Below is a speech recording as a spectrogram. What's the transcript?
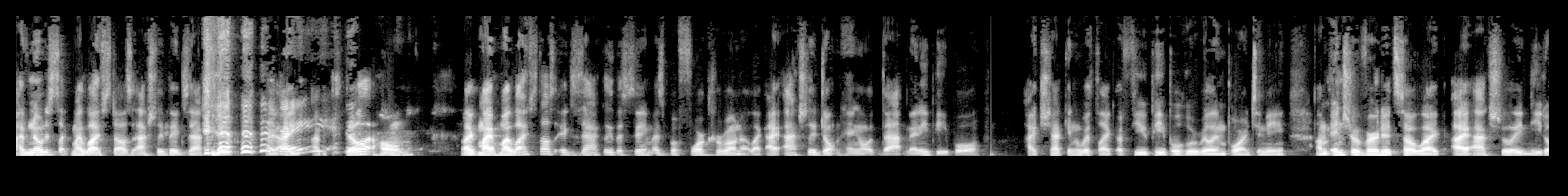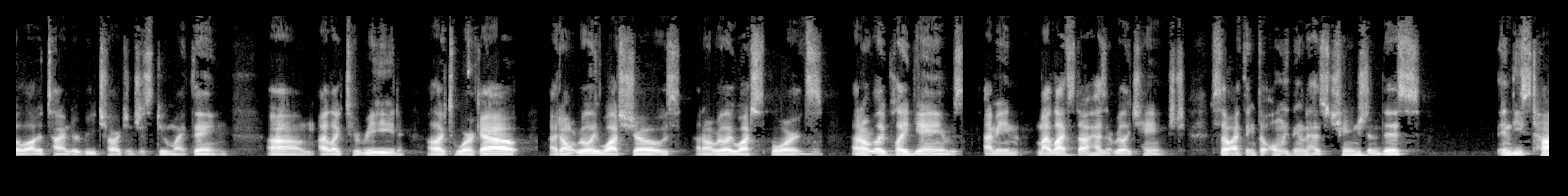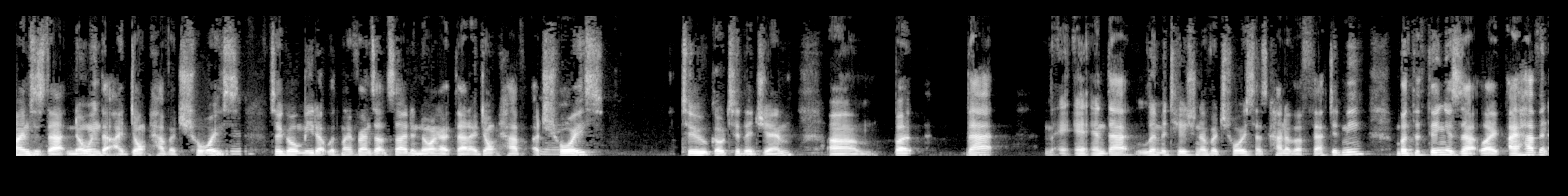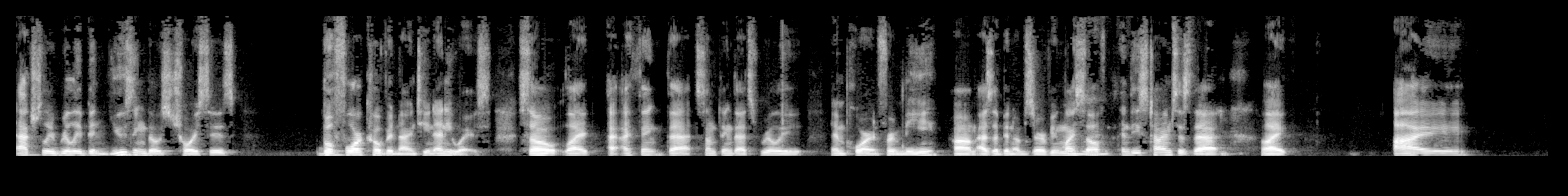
i've noticed like my lifestyle is actually the exact same. Like, right? I, i'm still at home like my, my lifestyle's exactly the same as before corona. Like i actually don't hang out with that many people. I check in with like a few people who are really important to me. I'm introverted so like i actually need a lot of time to recharge and just do my thing. Um, i like to read. I like to work out. I don't really watch shows. I don't really watch sports. Mm-hmm. i don't really play games. I mean my lifestyle hasn't really changed. So i think the only thing that has changed in this in these times is that knowing that I don't have a choice mm-hmm. to go meet up with my friends outside and knowing that I don't have a choice to go to the gym. Um, but that and, that limitation of a choice has kind of affected me. But the thing is that like I haven't actually really been using those choices before COVID 19, anyways. So, like, I, I, think that something that's really important for me um, as I've been observing myself mm-hmm. in these times is that, like, I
